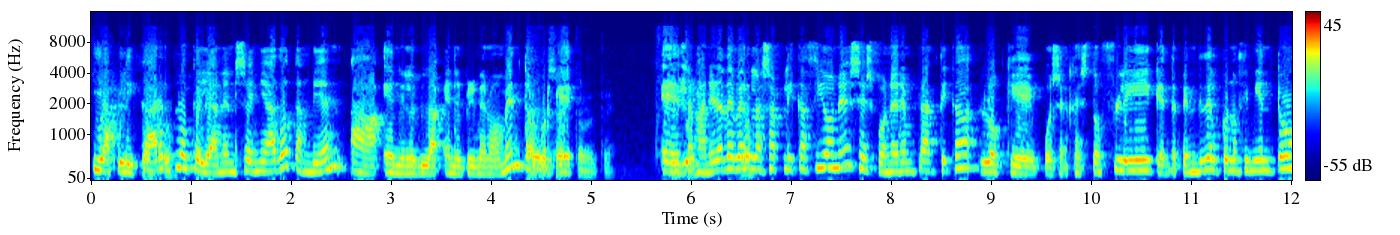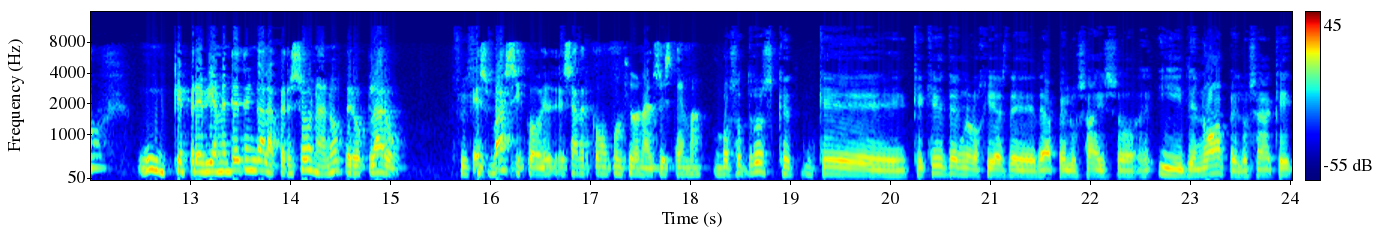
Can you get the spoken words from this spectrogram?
y aplicar lo que le han enseñado también a, en, el, en, el, primer momento. Porque eh, la manera de ver las aplicaciones es poner en práctica lo que, pues el gesto flick, que depende del conocimiento mm, que previamente tenga la persona, ¿no? Pero claro, sí, es básico saber cómo funciona el sistema. ¿Vosotros qué, qué, qué, qué tecnologías de, de, Apple usáis o, y de no Apple? O sea, ¿qué,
